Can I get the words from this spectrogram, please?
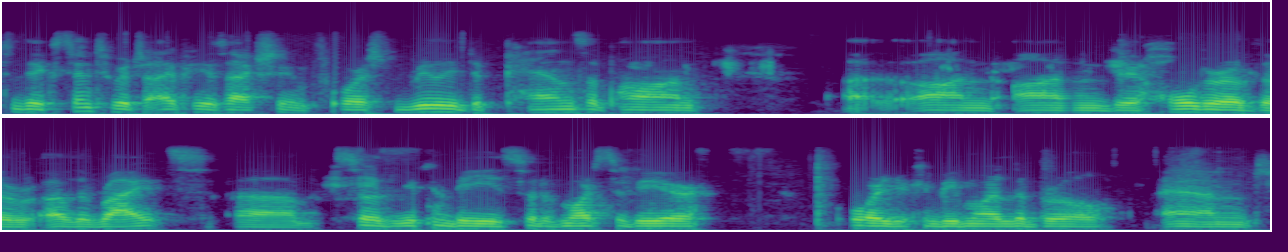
to the extent to which IP is actually enforced, really depends upon uh, on on the holder of the of the rights. Um, so you can be sort of more severe, or you can be more liberal, and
